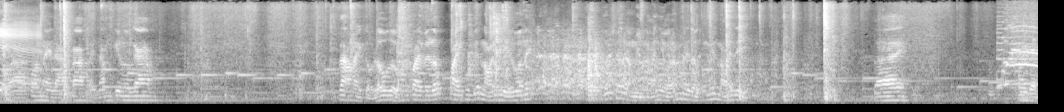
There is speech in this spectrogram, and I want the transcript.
kiểu à, con này là 3,5 kg dạo này kiểu lâu rồi không quay vlog quay không biết nói gì luôn ấy lúc trước là mình nói nhiều lắm bây giờ không biết nói gì đây hơi gần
